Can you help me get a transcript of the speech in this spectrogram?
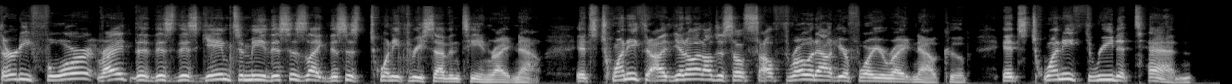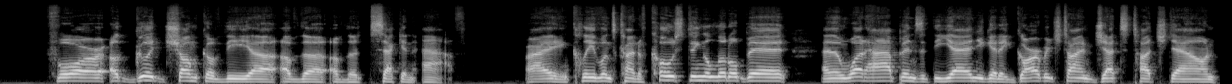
34, right? The, this this game to me, this is like this is 23-17 right now. It's 23 uh, you know what? I'll just I'll, I'll throw it out here for you right now, Coop. It's 23 to 10 for a good chunk of the uh, of the of the second half. All right, and Cleveland's kind of coasting a little bit. And then what happens at the end? You get a garbage time Jets touchdown.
